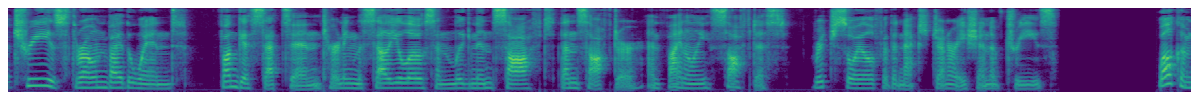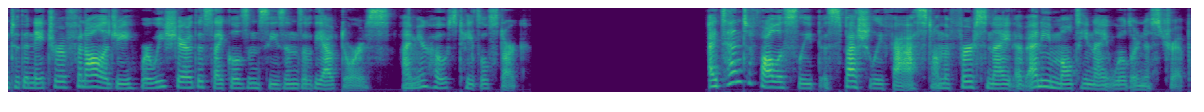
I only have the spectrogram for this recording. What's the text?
tree is thrown by the wind. Fungus sets in, turning the cellulose and lignin soft, then softer, and finally softest, rich soil for the next generation of trees. Welcome to the Nature of Phenology, where we share the cycles and seasons of the outdoors. I'm your host, Hazel Stark. I tend to fall asleep especially fast on the first night of any multi night wilderness trip.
